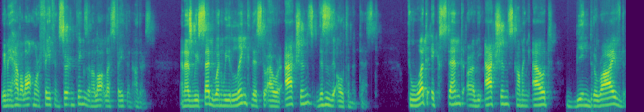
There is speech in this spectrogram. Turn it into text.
We may have a lot more faith in certain things and a lot less faith in others. And as we said, when we link this to our actions, this is the ultimate test. To what extent are the actions coming out being derived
